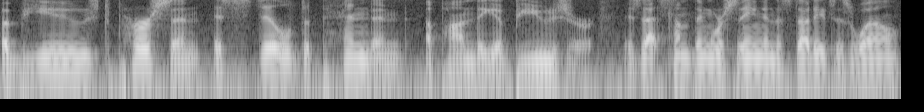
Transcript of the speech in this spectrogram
abused person is still dependent upon the abuser. Is that something we're seeing in the studies as well?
